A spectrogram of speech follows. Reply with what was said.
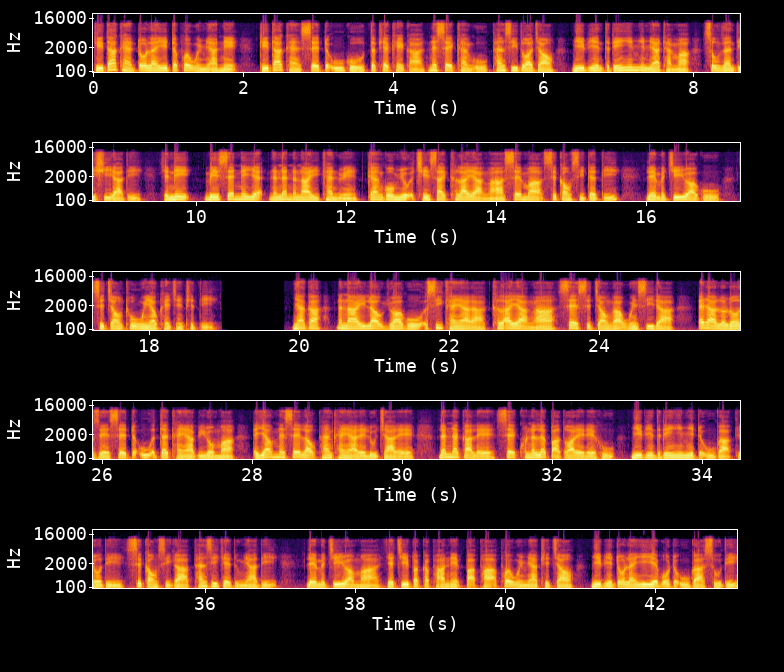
ဒေတာခန်တော်လန်ရေးတပ်ဖွဲ့ဝင်များနှင့် ဒေတာခန်ဆက်တဦးကိုတပ်ဖြတ်ခဲ့က20ခန့်ကိုဖမ်းဆီးသွားကြောင်းမြေပြင်သတင်းရင်းမြစ်များထံမှစုံစမ်းသိရှိရသည်ယနေ့မေ12ရက်နနက်2နာရီခန့်တွင်ကံကုန်းမြို့အခြေစိုက်ခလာရ9ဆဲမှစစ်ကောင်စီတပ်သည်လဲမကြီးရွာကိုစစ်ကြောင်းထိုးဝင်ရောက်ခဲ့ခြင်းဖြစ်သည်ညက2နာရီလောက်ရွာကိုအစည်းခံရတာခလာရ9ဆဲစစ်ကြောင်းကဝင်စီးတာ အဲ့ဒါလောလောဆယ်ဆဲတအူးအသက်ခံရပြီးတော့မှအယောက်20လောက်ဖမ်းခံရတယ်လို့ကြားတယ်လက်နက်ကလည်းဆဲ9လက်ပါသွားတယ်တဲ့ဟုမြေပြင်သတင်းရင်းမြစ်တအူးကပြောသည်စစ်ကောင်စီကဖမ်းဆီးခဲ့သူများသည်လဲမကြီးရွာမှာရက်ကြီးပကဖားနှင့်ပဖာအဖွဲ့ဝင်များဖြစ်ကြောင်းမြေပြင်တော်လှန်ရေးရဲဘော်တအူးကဆိုသည်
